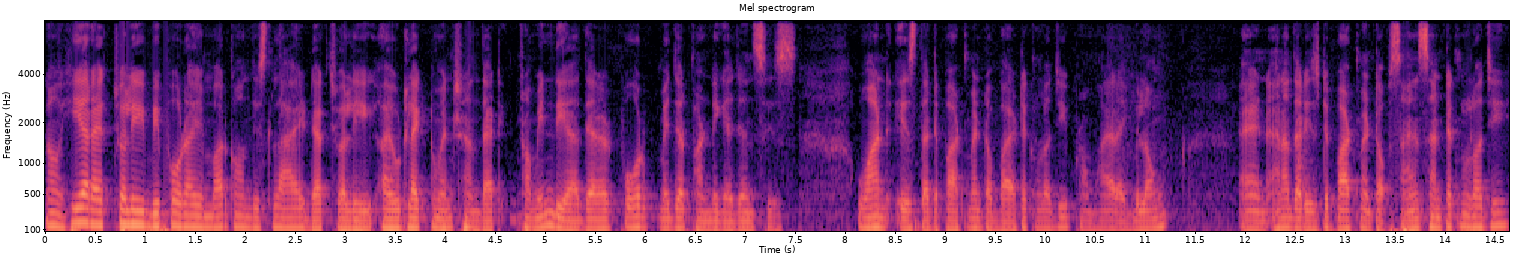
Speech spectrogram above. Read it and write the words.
Now here actually before I embark on this slide actually I would like to mention that from India there are four major funding agencies. One is the Department of Biotechnology from where I belong and another is Department of Science and Technology,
